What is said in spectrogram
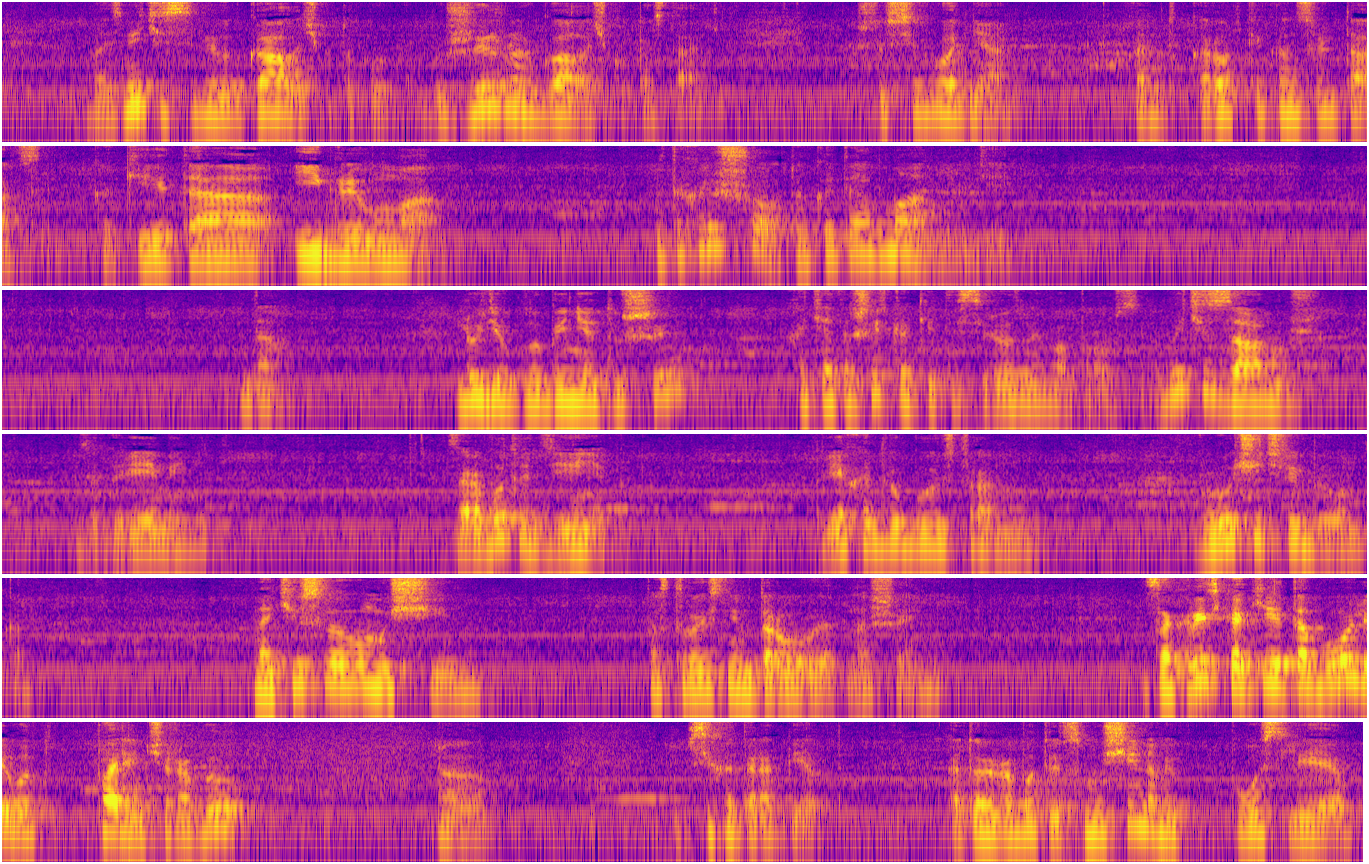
возьмите себе вот галочку, такую жирную галочку поставьте, что сегодня короткие консультации, какие-то игры ума. Это хорошо, только это обман людей. Да. Люди в глубине души хотят решить какие-то серьезные вопросы. Выйти замуж, забеременеть, заработать денег, приехать в другую страну, выучить ребенка, найти своего мужчину, построить с ним здоровые отношения, закрыть какие-то боли. Вот парень вчера был, психотерапевт, который работает с мужчинами после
